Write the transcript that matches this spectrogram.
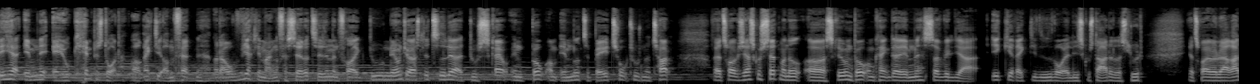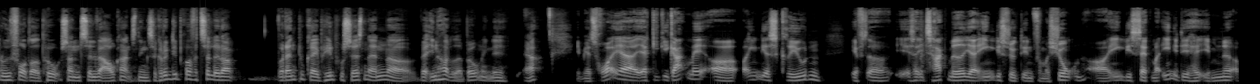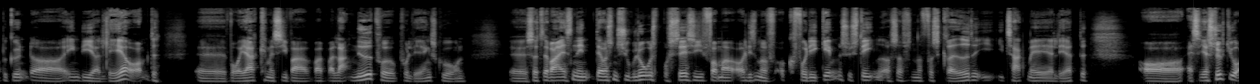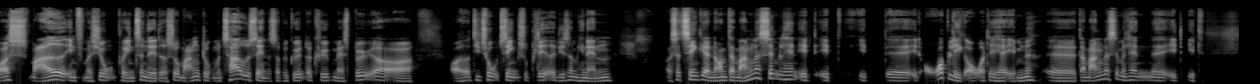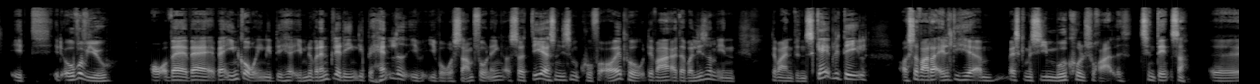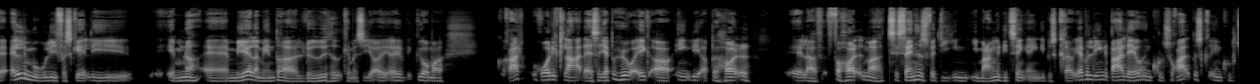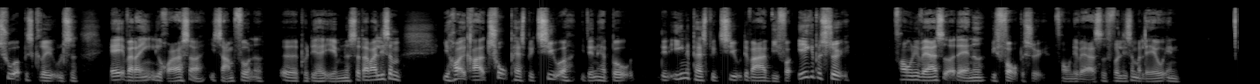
Det her emne er jo kæmpestort og rigtig omfattende, og der er jo virkelig mange facetter til det. Men Frederik, du nævnte jo også lidt tidligere, at du skrev en bog om emnet tilbage i 2012. Og jeg tror, at hvis jeg skulle sætte mig ned og skrive en bog omkring det her emne, så vil jeg ikke rigtig vide, hvor jeg lige skulle starte eller slutte. Jeg tror, jeg vil være ret udfordret på sådan selve afgrænsningen. Så kan du ikke lige prøve at fortælle lidt om, hvordan du greb hele processen an, og hvad indholdet af bogen egentlig er? Jamen, jeg tror, jeg, jeg gik i gang med at, at egentlig at skrive den efter, altså i takt med, at jeg egentlig søgte information, og egentlig satte mig ind i det her emne, og begyndte at, egentlig at lære om det, øh, hvor jeg, kan man sige, var, var, var langt nede på, på læringskurven. Øh, så der var, sådan en, der var sådan en psykologisk proces i for mig, og ligesom at, at få det igennem systemet, og så sådan at få skrevet det i, i takt med, at jeg lærte det. Og altså, jeg søgte jo også meget information på internettet, og så mange dokumentarudsendelser, og begyndte at købe en masse bøger, og, og de to ting supplerede ligesom hinanden. Og så tænkte jeg, at der mangler simpelthen et, et, et, øh, et overblik over det her emne. Øh, der mangler simpelthen øh, et, et, et, et overview over, hvad, hvad, hvad indgår egentlig i det her emne? Hvordan bliver det egentlig behandlet i, i vores samfund? Ikke? Og så det, jeg sådan ligesom kunne få øje på, det var, at der var ligesom en, der var en videnskabelig del, og så var der alle de her, hvad skal man sige, modkulturelle tendenser. Øh, alle mulige forskellige emner af mere eller mindre lødighed, kan man sige. Og jeg gjorde mig ret hurtigt klart, altså jeg behøver ikke at, egentlig at beholde eller forholde mig til sandhedsværdien i mange af de ting, jeg egentlig beskrev. Jeg vil egentlig bare lave en kulturel beskri- en kulturbeskrivelse af, hvad der egentlig rører sig i samfundet øh, på det her emne. Så der var ligesom i høj grad to perspektiver i den her bog. Det ene perspektiv, det var, at vi får ikke besøg fra universet, og det andet, vi får besøg fra universet, for ligesom at lave en,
